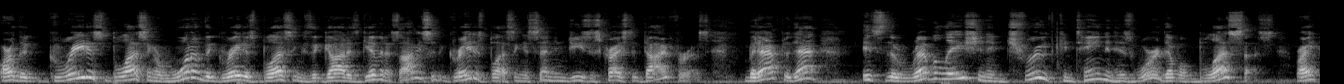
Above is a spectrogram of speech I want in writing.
are the greatest blessing or one of the greatest blessings that God has given us. Obviously, the greatest blessing is sending Jesus Christ to die for us. But after that, It's the revelation and truth contained in His Word that will bless us, right?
